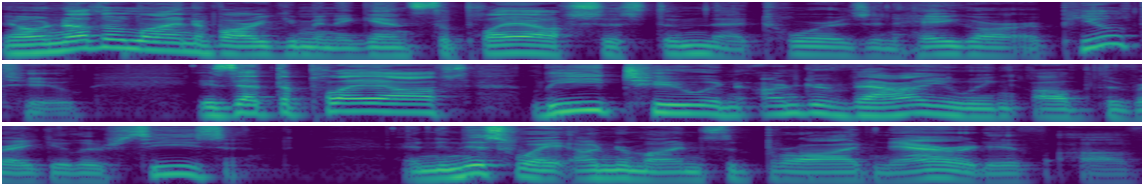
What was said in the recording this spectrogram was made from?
Now, another line of argument against the playoff system that Torres and Hager appeal to is that the playoffs lead to an undervaluing of the regular season, and in this way undermines the broad narrative of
